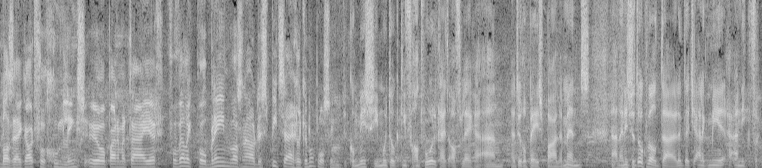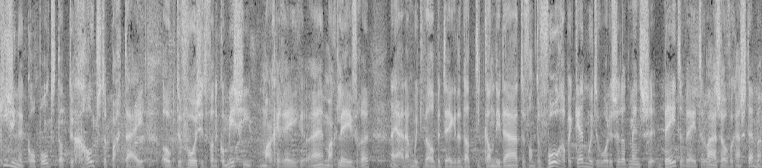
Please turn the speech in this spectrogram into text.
Bas Eickhout voor GroenLinks, Europarlementariër. Voor welk probleem was nou de spits eigenlijk een oplossing? De commissie moet ook die verantwoordelijkheid afleggen aan het Europees Parlement. Nou, dan is het ook wel duidelijk dat je eigenlijk meer aan die verkiezingen koppelt... dat de grootste partij ook de voorzitter van de commissie mag, hè, mag leveren. Nou ja, dat moet wel betekenen dat die kandidaten van tevoren bekend moeten worden... zodat mensen beter weten waar ze over gaan stemmen.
